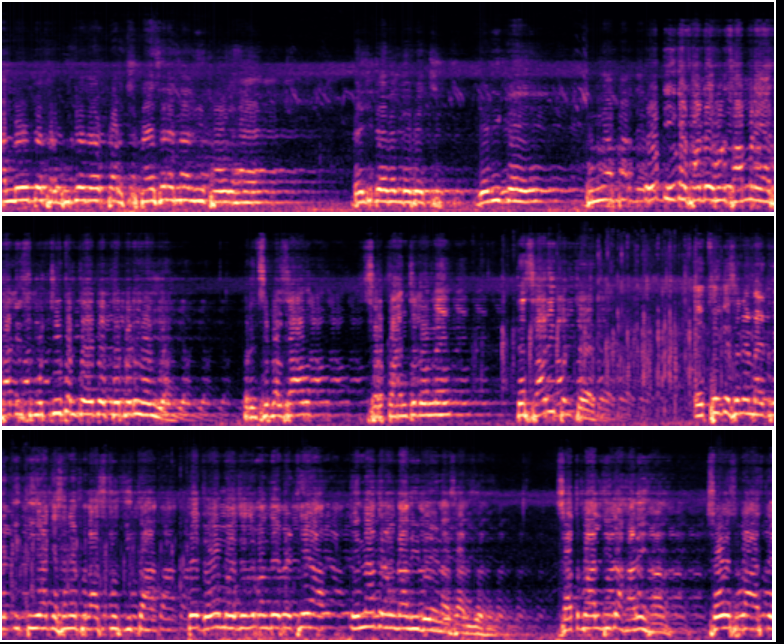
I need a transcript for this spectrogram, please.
ਆਲੂ ਤੇ ਖਰਬੂਜੇ ਦੇ ਉੱਪਰ ਸਪੈਸ਼ਲ ਇਹਨਾਂ ਦੀ ਖੋਜ ਹੈ ਵੈਜੀਟੇਬਲ ਦੇ ਵਿੱਚ, ਜਿਹੜੀ ਕਿ ਦੁਨੀਆ ਭਰ ਦੇ ਉਹ ਟੀਕਾ ਸਾਡੇ ਹੁਣ ਸਾਹਮਣੇ ਆ, ਸਾਡੀ ਸਮੁੱਚੀ ਪੰਚਾਇਤ ਇੱਥੇ ਪੜੀ ਹੋਈ ਆ। ਪ੍ਰਿੰਸੀਪਲ ਸਾਹਿਬ, ਸਰਪੰਚ ਦੋਨੇ ਤੇ ਸਾਰੀ ਪੰਚਾਇਤ। ਇੱਥੇ ਕਿਸੇ ਨੇ ਮੈਟ੍ਰਿਕ ਕੀਤੀ ਆ, ਕਿਸੇ ਨੇ ਪਲੱਸ 2 ਕੀਤਾ ਤੇ ਦੋ ਮੌਜੂਦ ਬੰਦੇ ਬੈਠੇ ਆ, ਇਹਨਾਂ ਗਰਾਊਂਡਾਂ ਦੀ ਦੇਣ ਆ ਸਾਰੀ ਉਹ। ਸਤਪਾਲ ਜੀ ਦਾ ਹਾਣੇ ਹਾਣ ਸੋ ਇਸ ਵਾਸਤੇ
